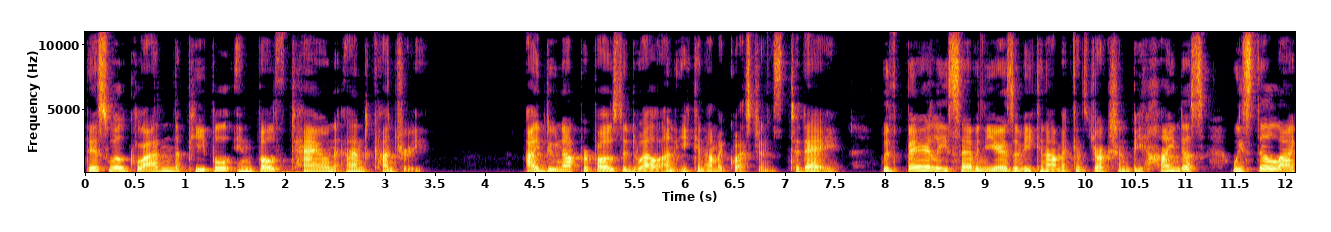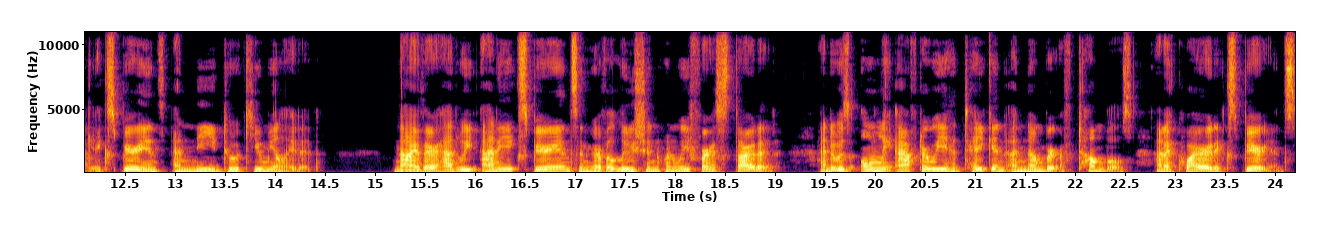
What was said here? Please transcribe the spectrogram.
This will gladden the people in both town and country. I do not propose to dwell on economic questions today, with barely seven years of economic construction behind us, we still lack experience and need to accumulate it. Neither had we any experience in revolution when we first started, and it was only after we had taken a number of tumbles and acquired experience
